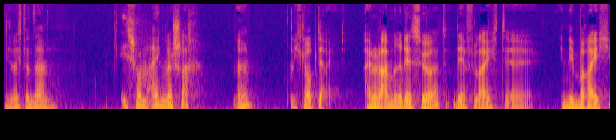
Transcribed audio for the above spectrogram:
wie soll ich dann sagen, ist schon ein eigener Schlag. Ne? Und ich glaube, der ein oder andere, der es hört, der vielleicht äh, in dem Bereich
